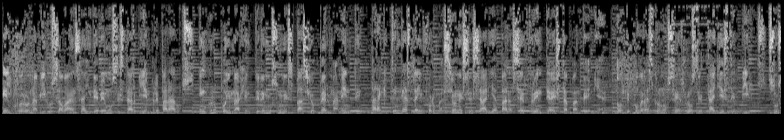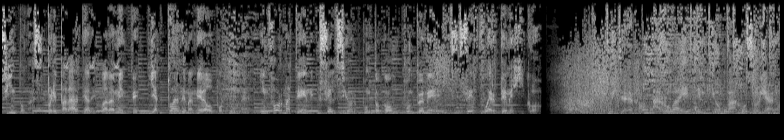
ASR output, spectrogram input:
El coronavirus avanza y debemos estar bien preparados. En Grupo Imagen tenemos un espacio permanente para que tengas la información necesaria para hacer frente a esta pandemia, donde podrás conocer los detalles del virus, sus síntomas, prepararte adecuadamente y actuar de manera oportuna. Infórmate en excelsior.com.mx. Sé fuerte México. Twitter, arroba soriano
